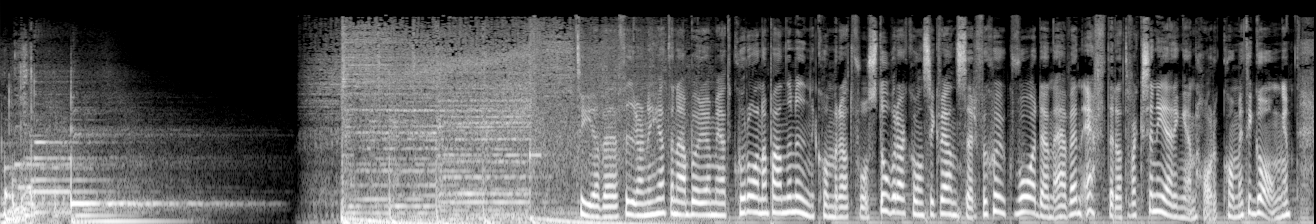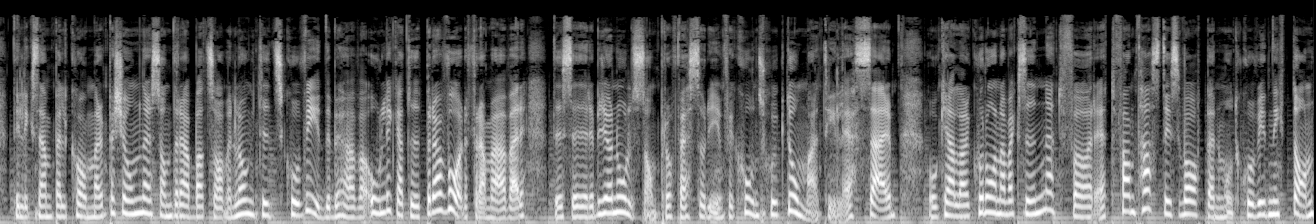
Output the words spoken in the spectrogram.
Thank you. TV4-nyheterna börjar med att coronapandemin kommer att få stora konsekvenser för sjukvården även efter att vaccineringen har kommit igång. Till exempel kommer personer som drabbats av en långtidscovid behöva olika typer av vård framöver. Det säger Björn Olsson, professor i infektionssjukdomar till SR och kallar coronavaccinet för ett fantastiskt vapen mot covid-19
